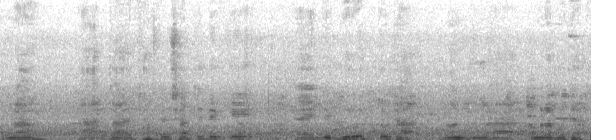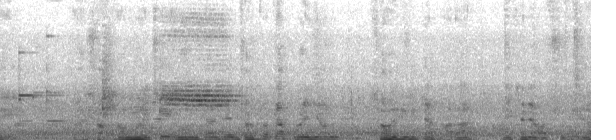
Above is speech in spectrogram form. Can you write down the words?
আমরা আহ, তা ছাত্রছাত্রীদেরকে যে গুরুত্বটা এবং আমরা বোঝাতে সক্ষম হয়েছি এবং তাদের যতটা প্রয়োজন সহযোগিতা করার যেখানে অসুবিধা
